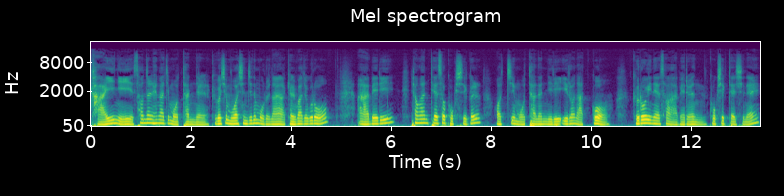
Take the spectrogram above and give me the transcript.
가인이 선을 행하지 못한 일, 그것이 무엇인지는 모르나 결과적으로 아벨이 형한테서 곡식을 얻지 못하는 일이 일어났고, 그로 인해서 아벨은 곡식 대신에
